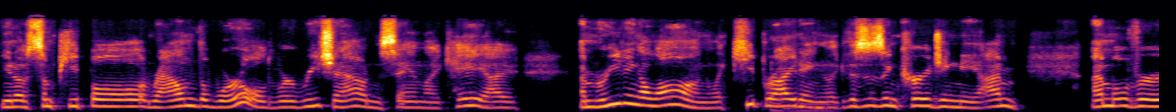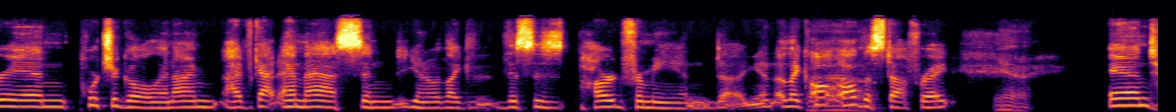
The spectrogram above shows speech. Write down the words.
you know, some people around the world were reaching out and saying, like, hey, I I'm reading along, like keep writing. Mm-hmm. Like this is encouraging me. I'm I'm over in Portugal and I'm I've got MS and you know like this is hard for me and uh, you know like all, all the stuff right yeah and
